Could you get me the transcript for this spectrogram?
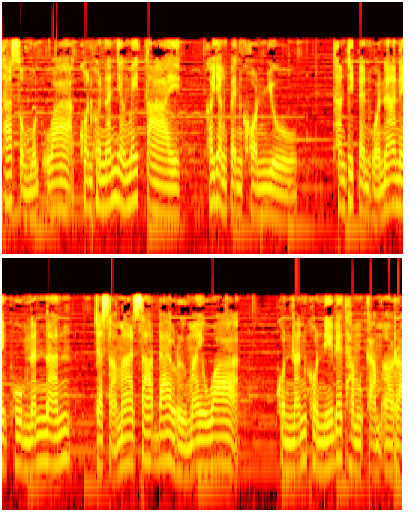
ถ้าสมมุติว่าคนคนนั้นยังไม่ตาย เขายังเป็นคนอยู่ ท่านที่เป็นหัวหน้าในภูมินั้นๆ จะสามารถทราบได้หรือไม่ว่า คนนั้นคนนี้ได้ทำกรรมอะไร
